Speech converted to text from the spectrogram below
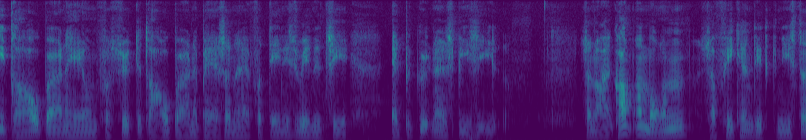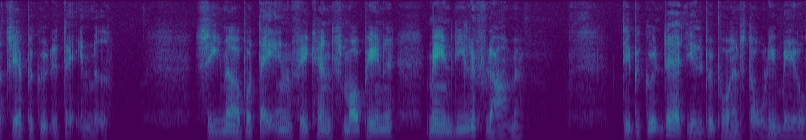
I dragebørnehaven forsøgte dragebørnepasserne at få Dennis vendet til at begynde at spise ild. Så når han kom om morgenen, så fik han lidt gnister til at begynde dagen med. Senere på dagen fik han småpinde med en lille flamme. Det begyndte at hjælpe på hans dårlige mave,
